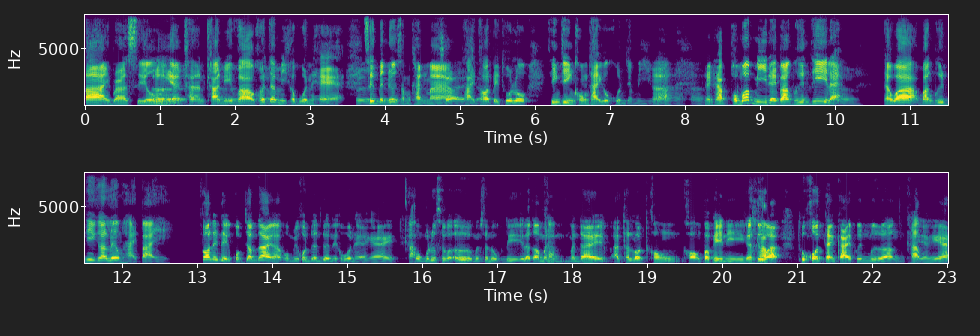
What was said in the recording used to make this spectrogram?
ใต้บราซิลเอออย่างเงี้ยคาร์คาร์นิวัลเออเขาจะมีขบวนแห่ออซึ่งเป็นเรื่องสำคัญมากใช่ถ่ายใช่ทอดไปทั่วโลก จริง ๆ ของไทยก็ควรจะมีอยู่อ่าแล้วอ่านะครับผมว่ามีในบางพื้นที่แหละเออแต่ว่าบางพื้นที่ก็เริ่มหายไป ตอนเด็กๆผมจำได้ครับผมมีคนเดินเดินในขบวนแห่ไงครับผมก็รู้สึกว่าเออมันสนุกดีแล้วก็มันครับมันได้อัตรสของของประเพณีก็คืคอรับว่าทุกคนแต่งกายพื้นเมืองครับอย่างเงี้ย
